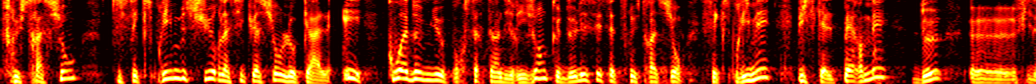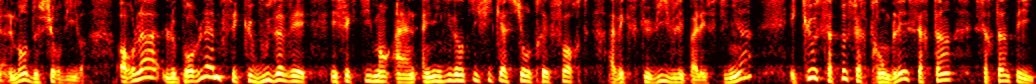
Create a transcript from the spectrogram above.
frustration qui s'exprime sur la situation locale. Et quoi de mieux pour certains dirigeants que de laisser cette frustration s'exprimer, puisqu'elle permet de euh, finalement de survivre. Or là, le problème, c'est que vous avez effectivement une identification très forte avec ce que vivent les Palestiniens et que ça peut faire trembler certains certains pays.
